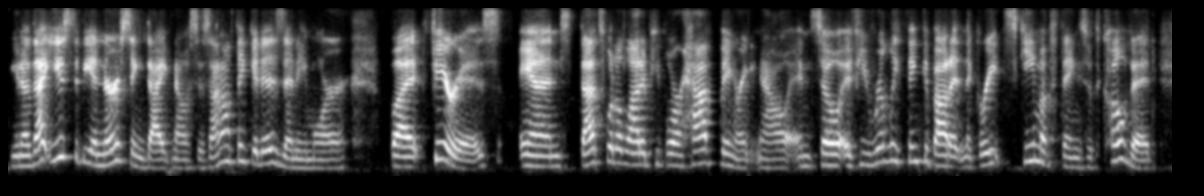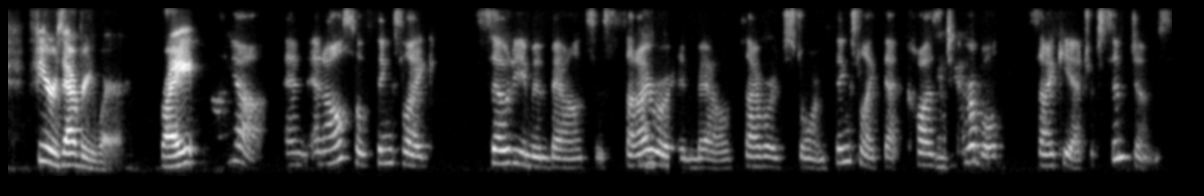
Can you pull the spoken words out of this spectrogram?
you know that used to be a nursing diagnosis. I don't think it is anymore but fear is. And that's what a lot of people are having right now. And so if you really think about it in the great scheme of things with covid fear is everywhere right? Yeah, and and also things like sodium imbalances, thyroid imbalance, thyroid storm, things like that cause Mhm. terrible psychiatric symptoms.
